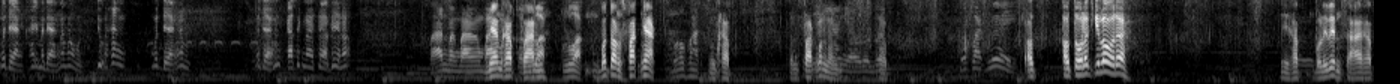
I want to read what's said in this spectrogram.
มะแดงไข่มะแดงน้ำมันจุห้างมะแดงน้ำมะแดงมันกัดจักหน่อยแซ่บเด้เนาะๆฝานบางๆบางๆแม่นครับฝานลวกลวกบ่ต้องฟักยากบ่ฟักครับสันฟักมันนั่นเดียวเลยครับบ่ฟักเลยเอา ตัวละกิโลเด้อนี่ครับ บริเวณสาครับ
